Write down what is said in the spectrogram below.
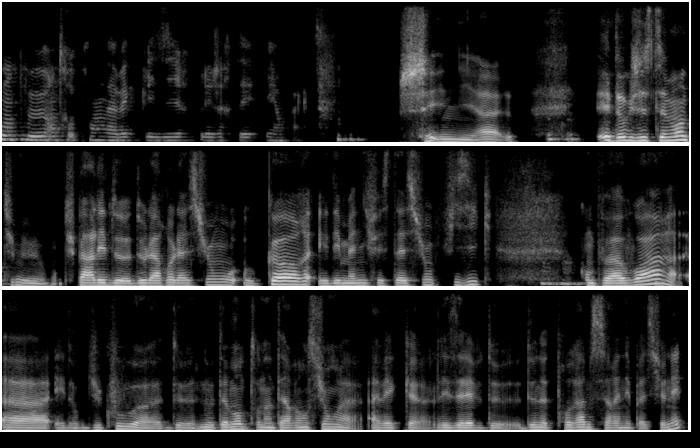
qu'on peut entreprendre avec plaisir, légèreté et impact. Génial. Et donc justement, tu, tu parlais de, la relation au corps et des manifestations physiques mmh qu'on peut avoir. Euh, et donc du coup, euh, de, notamment de ton intervention euh, avec les élèves de, de notre programme Sereine et Passionnée.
